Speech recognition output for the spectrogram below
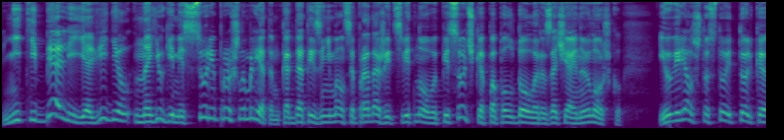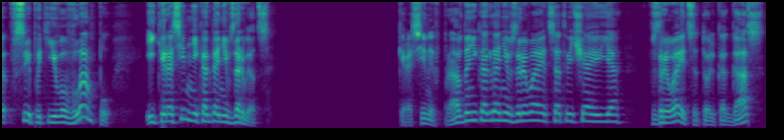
Не тебя ли я видел на юге Миссури прошлым летом, когда ты занимался продажей цветного песочка по полдоллара за чайную ложку и уверял, что стоит только всыпать его в лампу, и керосин никогда не взорвется? Керосин и вправду никогда не взрывается, отвечаю я. Взрывается только газ.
